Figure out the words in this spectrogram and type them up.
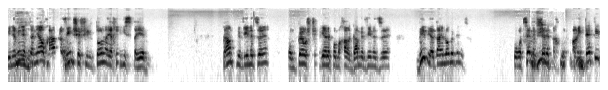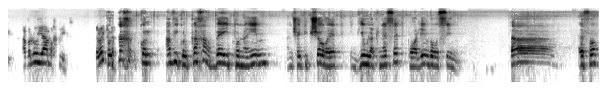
בנימין mm. נתניהו חייב להבין ששלטון היחיד מסתיים. טראמפ מבין את זה, פומפאו שיגיע לפה מחר גם מבין את זה, ביבי עדיין לא מבין את זה. הוא רוצה ממשלת תחמות פריטטית, אבל הוא יהיה המחליט. זה לא יקרה. אבי, כל כך הרבה עיתונאים, אנשי תקשורת, הגיעו לכנסת, פועלים ועושים. אתה... איפה?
